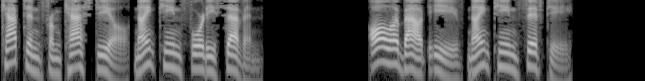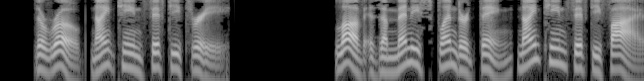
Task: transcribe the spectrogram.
Captain from Castile 1947 All About Eve 1950 The Robe 1953 Love is a many-splendored thing 1955.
